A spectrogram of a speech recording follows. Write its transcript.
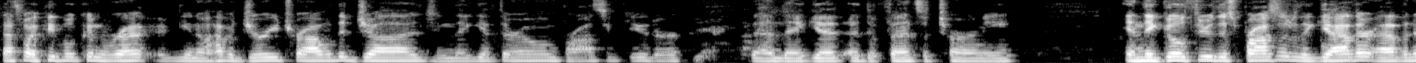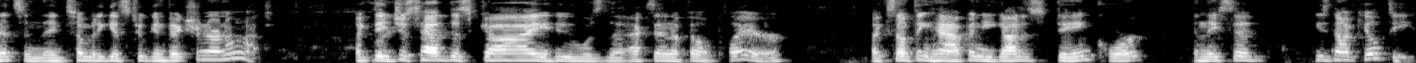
That's why people can, re- you know, have a jury trial with a judge, and they get their own prosecutor. Yeah. Then they get a defense attorney, and they go through this process where they gather evidence, and then somebody gets to conviction or not. Like they Right. just had this guy who was the ex NFL player. Like something happened, he got his day in court, and they said he's not guilty.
